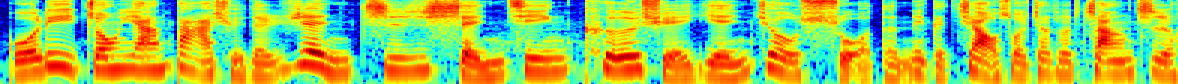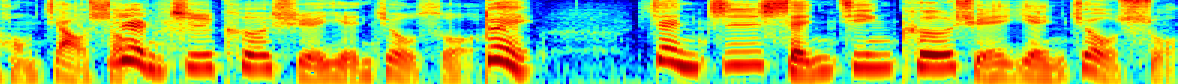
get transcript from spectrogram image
国立中央大学的认知神经科学研究所的那个教授，叫做张志宏教授。认知科学研究所，对，认知神经科学研究所。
